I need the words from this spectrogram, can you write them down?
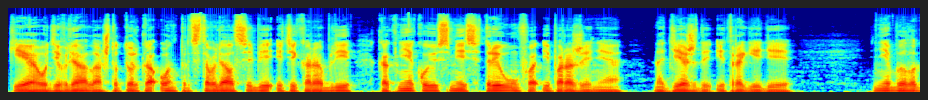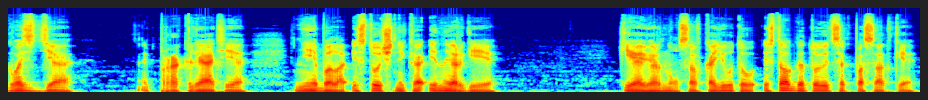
Киа удивляла, что только он представлял себе эти корабли как некую смесь триумфа и поражения, надежды и трагедии. Не было гвоздя. Проклятие! Не было источника энергии. Киа вернулся в каюту и стал готовиться к посадке.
